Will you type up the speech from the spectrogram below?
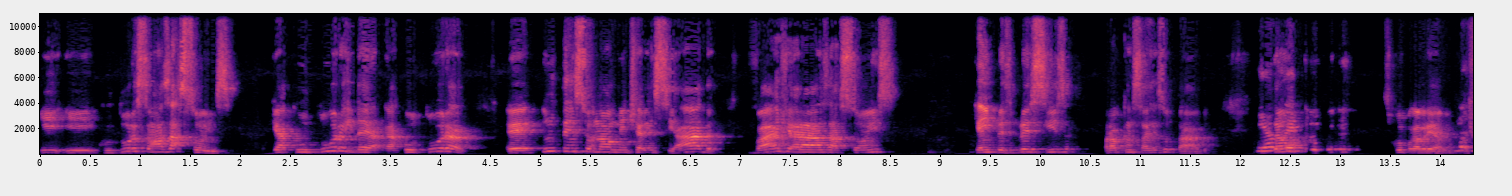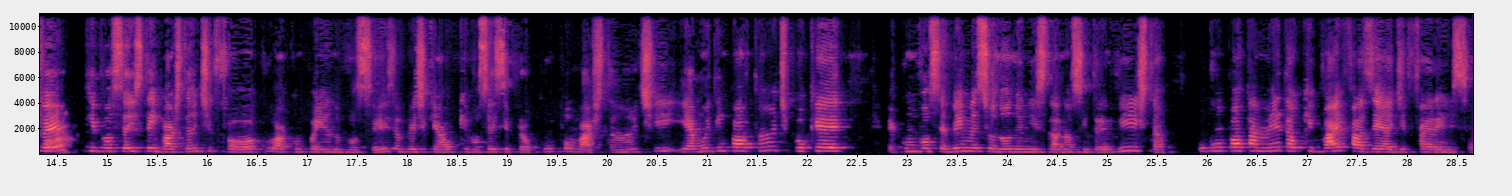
e, e, cultura são as ações. Porque a cultura, a cultura é, intencionalmente gerenciada vai gerar as ações que a empresa precisa para alcançar resultado. E então, eu vejo, Desculpa, Gabriela. Eu vejo que vocês têm bastante foco acompanhando vocês. Eu vejo que é algo que vocês se preocupam bastante e é muito importante porque, é como você bem mencionou no início da nossa entrevista, o comportamento é o que vai fazer a diferença,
